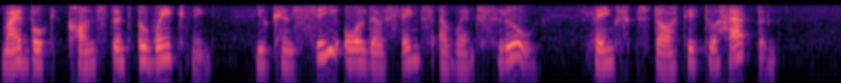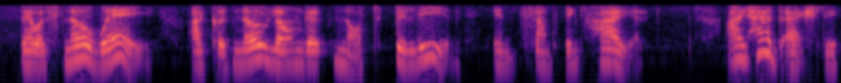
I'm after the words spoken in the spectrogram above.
my book Constant Awakening, you can see all those things I went through. Things started to happen. There was no way I could no longer not believe in something higher. I had actually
